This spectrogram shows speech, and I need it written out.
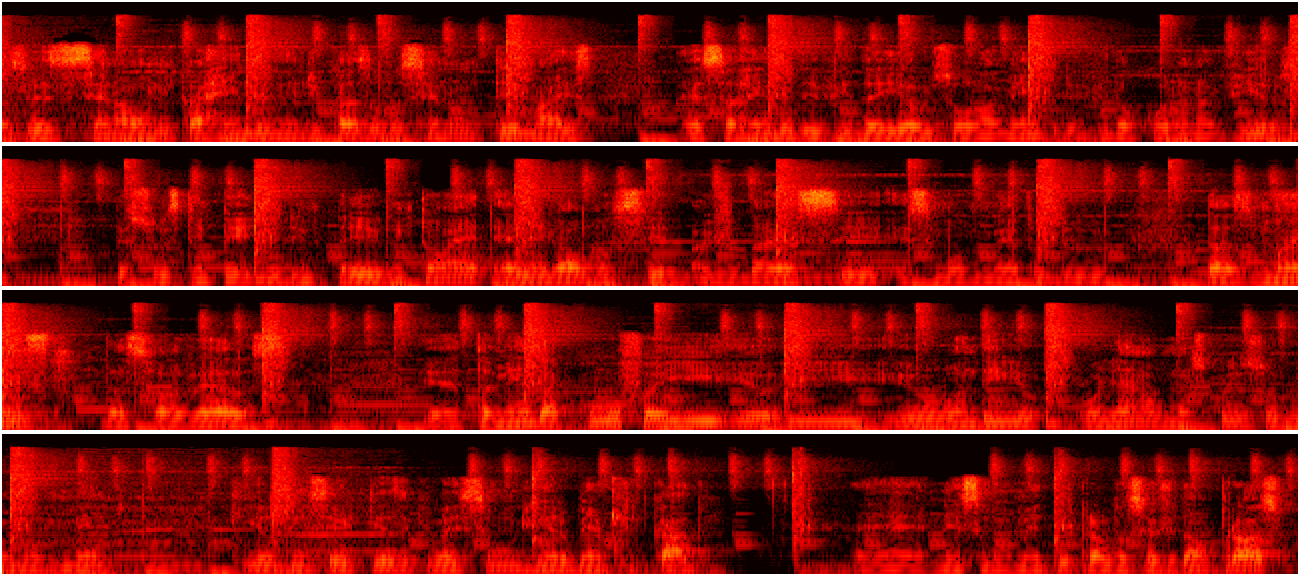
às vezes sendo a única renda dentro de casa você não ter mais essa renda devido aí ao isolamento, devido ao coronavírus pessoas têm perdido emprego, então é, é legal você ajudar esse, esse movimento do, das mães das favelas. É, também é da CUFA e eu, e eu andei olhando algumas coisas sobre o movimento e eu tenho certeza que vai ser um dinheiro bem aplicado, é, nesse momento para você ajudar o próximo.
